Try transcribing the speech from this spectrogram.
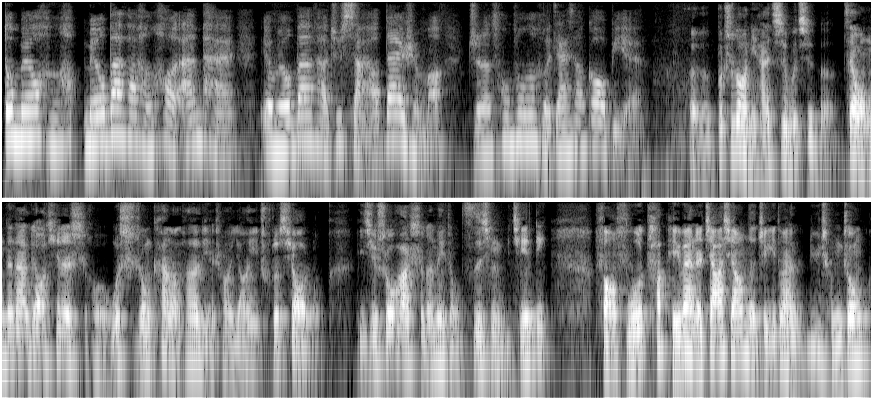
都没有很好，没有办法很好的安排，也没有办法去想要带什么，只能匆匆的和家乡告别。呃，不知道你还记不记得，在我们跟他聊天的时候，我始终看到他的脸上洋溢出的笑容，以及说话时的那种自信与坚定，仿佛他陪伴着家乡的这一段旅程中，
